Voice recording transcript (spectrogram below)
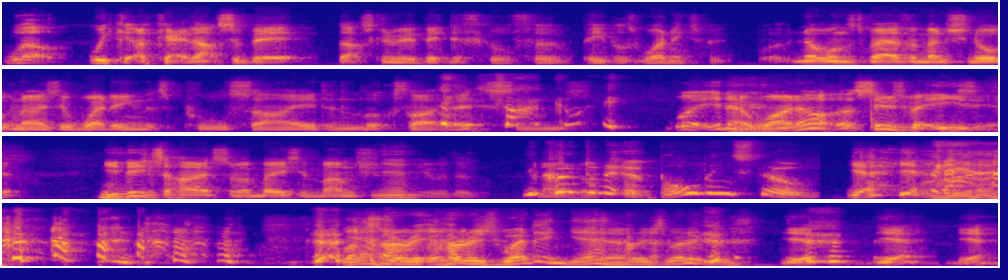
well, we okay. That's a bit. That's going to be a bit difficult for people's weddings. But no one's ever mentioned organising a wedding that's poolside and looks like this. And, Exactly. well, you know, why not? That seems a bit easier. You need to hire some amazing mansion Yeah. wouldn't you with a. You could have done it at Baldingstone. Yeah, yeah. Yeah. Well, Yeah, Harry, Harry's wedding. Yeah, Yeah. Harry's wedding. Was, Yeah, yeah, yeah.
